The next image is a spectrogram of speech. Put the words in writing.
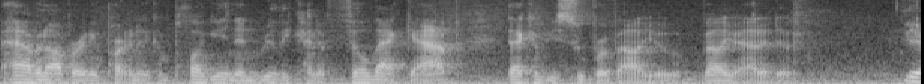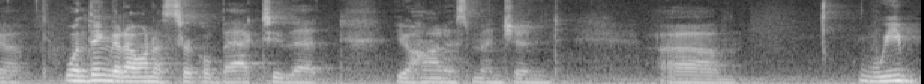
have an operating partner that can plug in and really kind of fill that gap, that can be super value value additive. Yeah. One thing that I want to circle back to that Johannes mentioned, um, we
